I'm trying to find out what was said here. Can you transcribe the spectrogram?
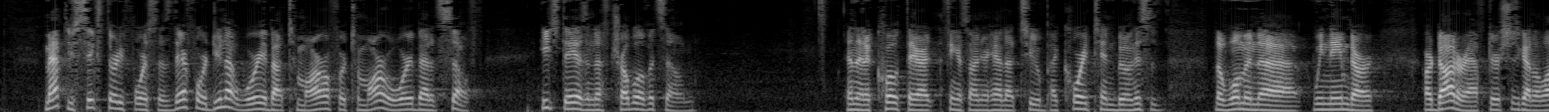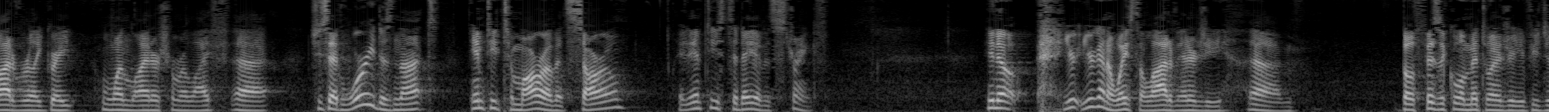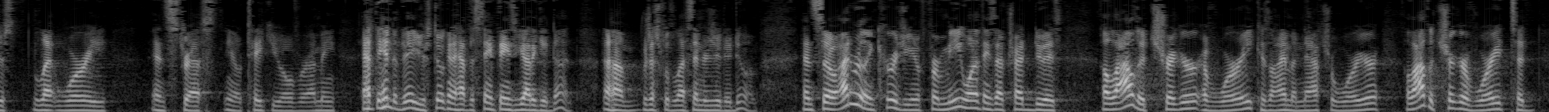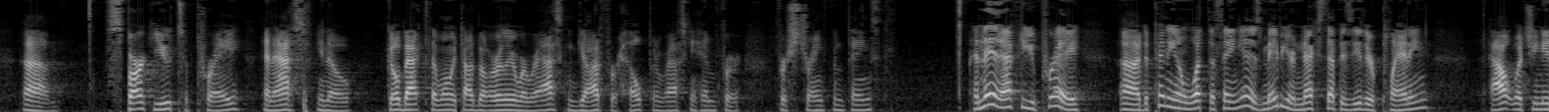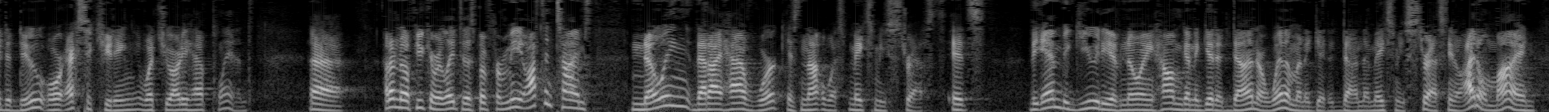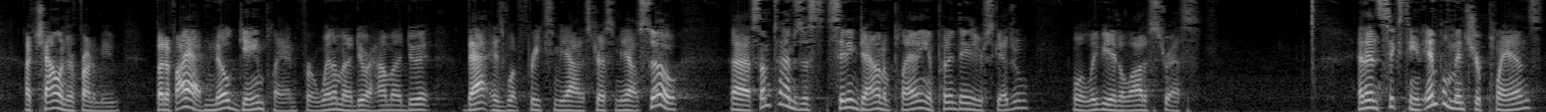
Matthew 6:34 says, "Therefore do not worry about tomorrow, for tomorrow will worry about itself. Each day has enough trouble of its own." And then a quote there, I think it's on your handout too, by Corrie ten. This is the woman uh, we named our our daughter after. She's got a lot of really great one-liners from her life. Uh, she said, "Worry does not empty tomorrow of its sorrow; it empties today of its strength." You know, you're you're going to waste a lot of energy, um, both physical and mental energy, if you just let worry and stress, you know, take you over. I mean, at the end of the day, you're still going to have the same things you got to get done, um, just with less energy to do them. And so I'd really encourage you, you know, for me, one of the things I've tried to do is allow the trigger of worry, because I'm a natural worrier, allow the trigger of worry to um, spark you to pray and ask, you know, go back to the one we talked about earlier where we're asking God for help and we're asking Him for, for strength and things. And then after you pray, uh, depending on what the thing is, maybe your next step is either planning out what you need to do or executing what you already have planned. Uh, I don't know if you can relate to this, but for me, oftentimes knowing that I have work is not what makes me stressed. It's the ambiguity of knowing how I'm going to get it done or when I'm going to get it done that makes me stressed. You know, I don't mind a challenge in front of me, but if I have no game plan for when I'm going to do it or how I'm going to do it, that is what freaks me out and stresses me out. So, uh, sometimes just sitting down and planning and putting things in your schedule will alleviate a lot of stress. And then 16, implement your plans.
